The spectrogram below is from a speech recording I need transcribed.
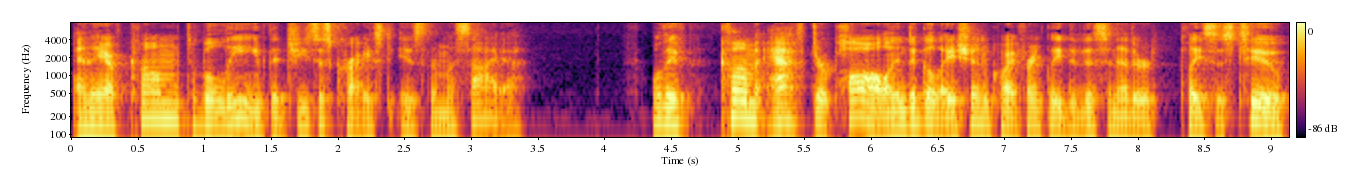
And they have come to believe that Jesus Christ is the Messiah. Well, they've come after Paul into Galatia, and quite frankly, did this in other places too,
